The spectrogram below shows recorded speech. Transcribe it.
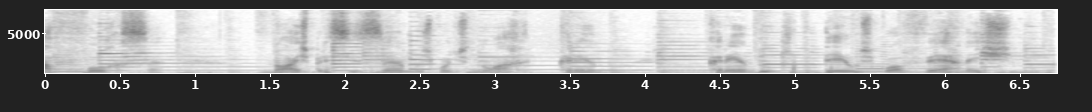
a força. Nós precisamos continuar crendo crendo que Deus governa este mundo.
